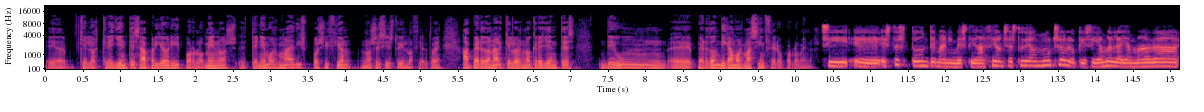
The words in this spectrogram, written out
que los creyentes a priori, por lo menos, tenemos más disposición, no sé si estoy en lo cierto, a perdonar que los no creyentes de un perdón, digamos, más sincero, por lo menos. Sí, esto es todo un tema en investigación. Se ha estudiado mucho lo que se llama la llamada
